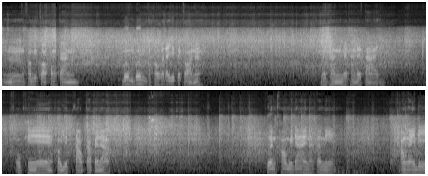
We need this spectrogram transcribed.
อืมเขามีกรอบป้องกันเบึ้มเบึ้มแต่เขาก็ได้ยึดไปก่อนนะ ไม่ทันไม่ทันได้ตาย โอเค เขายึดเสากลับไปแล้ว เพื่อนเข้าไม่ได้นะ ตอนนี้ เอาไงดี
